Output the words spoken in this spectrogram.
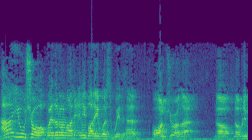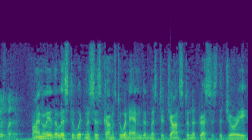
Are you sure whether or not anybody was with her? Oh, I'm sure of that. No, nobody was with her. Finally, the list of witnesses comes to an end, and Mr. Johnston addresses the jury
